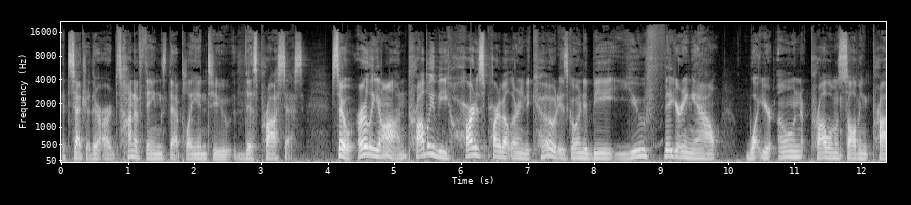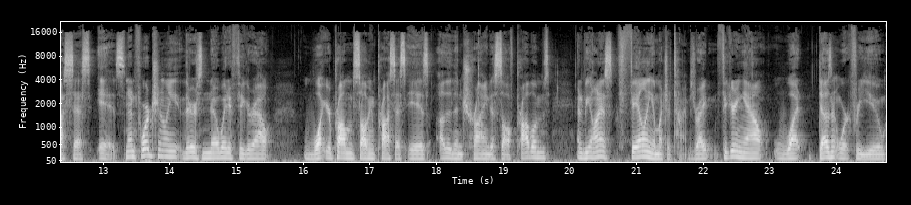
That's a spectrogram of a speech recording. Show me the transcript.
etc. There are a ton of things that play into this process. So, early on, probably the hardest part about learning to code is going to be you figuring out what your own problem solving process is. And unfortunately, there's no way to figure out what your problem solving process is other than trying to solve problems and to be honest, failing a bunch of times, right? Figuring out what doesn't work for you.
